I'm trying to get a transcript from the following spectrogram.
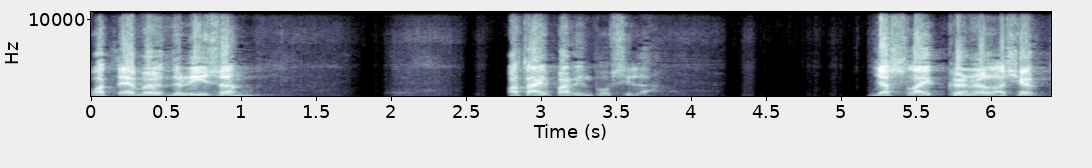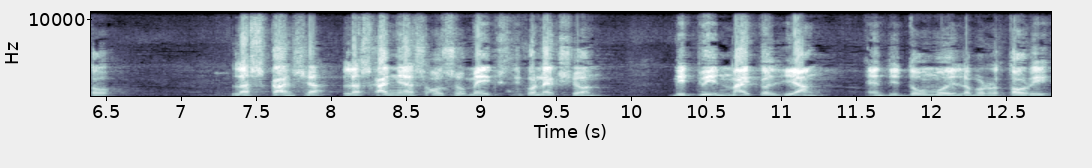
Whatever the reason, patay pa rin po sila. Just like Colonel Asierto, Las, Cañas, Las Cañas also makes the connection between Michael Young and the Dumoy Laboratory.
